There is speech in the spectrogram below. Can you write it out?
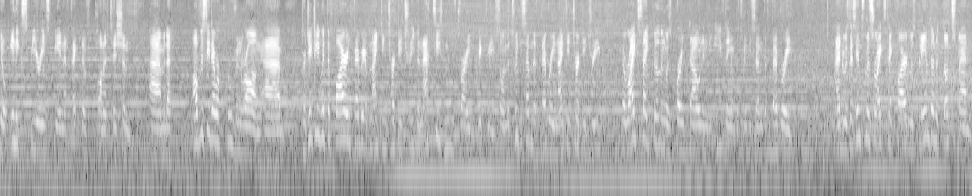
you know, inexperienced to be an effective politician, um, and that obviously they were proven wrong. Um, Particularly with the fire in February of 1933, the Nazis moved very quickly. So on the 27th of February 1933, the Reichstag building was burnt down in the evening of the 27th of February. And it was this infamous Reichstag fire that was blamed on a Dutchman,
